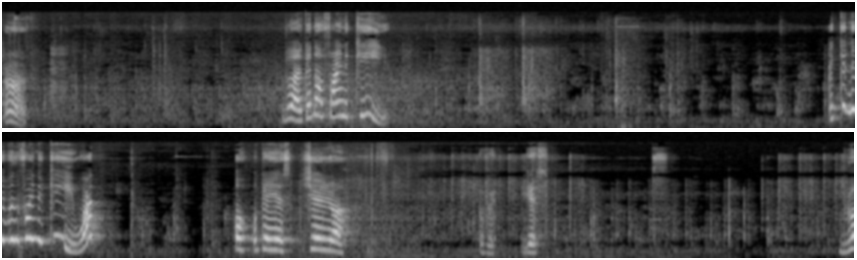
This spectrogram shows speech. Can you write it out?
But I cannot find the key. I can't even find the key. What? Oh, okay, yes. Sure, are. Okay, yes. Run!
